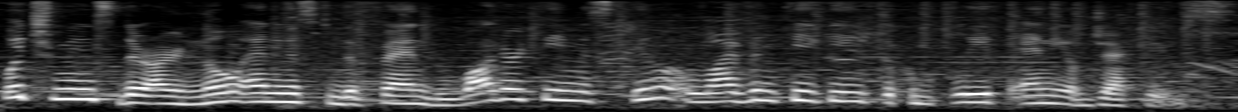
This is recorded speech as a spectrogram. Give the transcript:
which means there are no enemies to defend while your team is still alive and kicking to complete any objectives.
